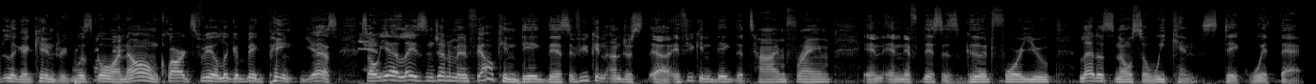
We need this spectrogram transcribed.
Look at Kendrick. What's going on? Clarksville. Look at Big Pink. Yes. So yeah, ladies and gentlemen, if y'all can dig this, if you can understand, uh, if you can dig the time frame, and and if this is good for you, let us know so we can stick with that.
